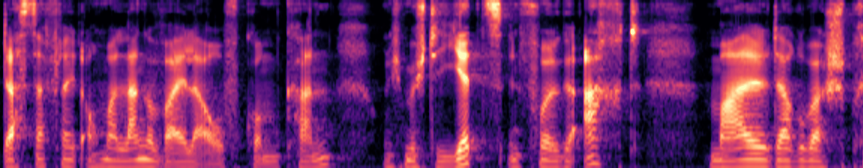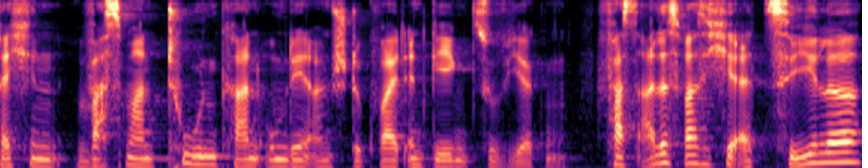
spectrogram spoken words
dass da vielleicht auch mal Langeweile aufkommen kann. Und ich möchte jetzt in Folge 8 mal darüber sprechen, was man tun kann, um dem ein Stück weit entgegenzuwirken. Fast alles, was ich hier erzähle,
